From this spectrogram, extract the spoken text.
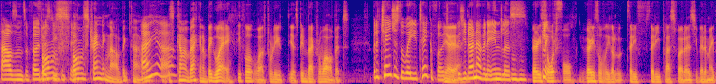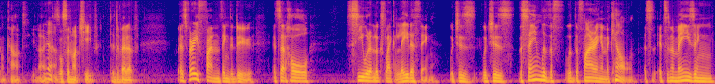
thousands of photos you Film's, can take. film's trending now, big time. Ah, yeah. It's coming back in a big way. People, well, it's probably yeah, it's been back for a while, but But it changes the way you take a photo Yeah, yeah. because you don't have an endless. very Click. thoughtful. You're very thoughtful. You got 30, 30 plus photos. You better make them count. You know, Yeah. it's also not cheap to develop. But it's a very fun thing to do. It's that whole see what it looks like later thing, which is which is the same with the with the firing and the kiln. It's it's an amazing.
